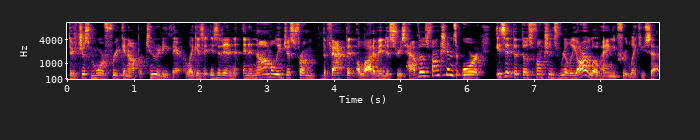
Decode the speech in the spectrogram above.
there's just more freaking opportunity there? Like, is it, is it an, an anomaly just from the fact that a lot of industries have those functions, or is it that those functions really are low hanging fruit, like you said?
